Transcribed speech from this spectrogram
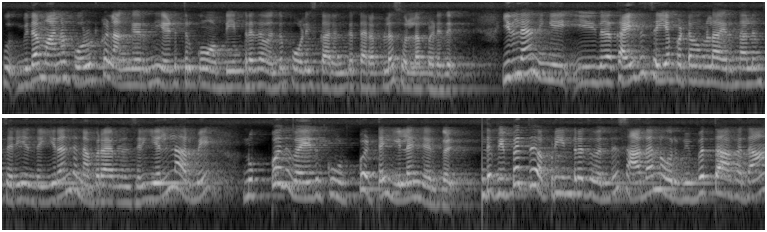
பு- விதமான பொருட்கள் அங்கேருந்து எடுத்திருக்கோம் அப்படின்றத வந்து போலீஸ்காரங்க தரப்பில் சொல்லப்படுது. இதில் நீங்கள் இதில் கைது செய்யப்பட்டவங்களாக இருந்தாலும் சரி இந்த இறந்த நபராக இருந்தாலும் சரி எல்லாருமே முப்பது வயதுக்கு உட்பட்ட இளைஞர்கள். இந்த விபத்து அப்படின்றது வந்து சாதாரண ஒரு விபத்தாக தான்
